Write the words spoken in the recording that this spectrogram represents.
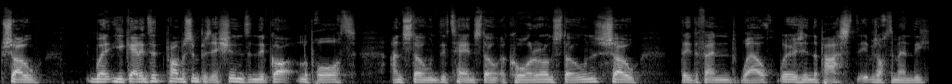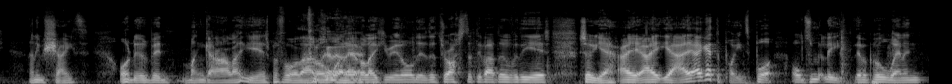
so when you get into promising positions, and they've got Laporte and Stone, they've turned Stone a corner on Stones, so. They defend well. Whereas in the past, it was Otamendi and he was shite, or it would have been Mangala years before that, or whatever. yeah. Like you mean all the other dross that they've had over the years. So yeah, I, I yeah, I, I get the point, but ultimately Liverpool went and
